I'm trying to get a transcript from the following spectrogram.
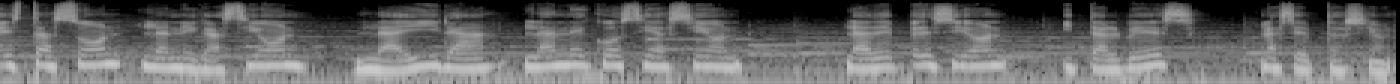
Estas son la negación, la ira, la negociación, la depresión y tal vez la aceptación.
